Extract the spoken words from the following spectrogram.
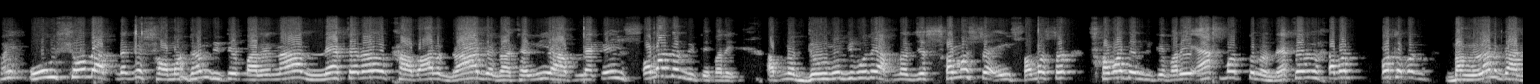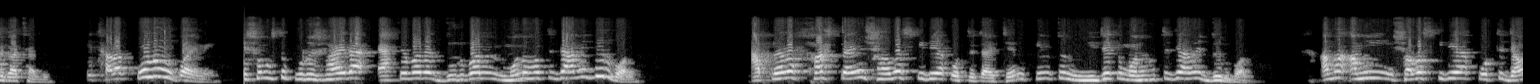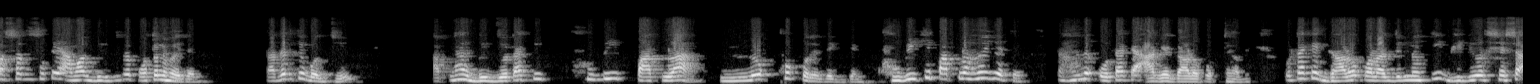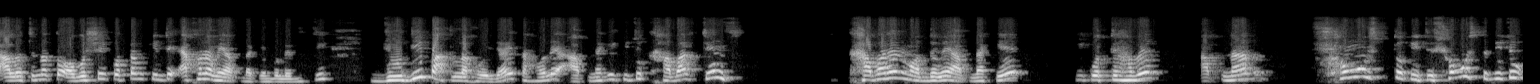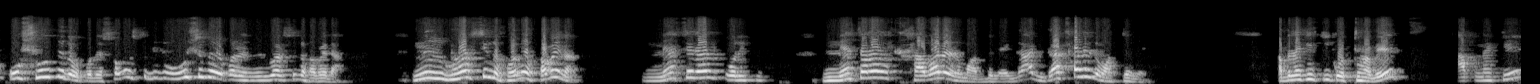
ভাই, ঔষধ আপনাকে সমাধান দিতে পারে না ন্যাচারাল খাবার, গাছ গাছালি আপনাকে সমাধান দিতে পারে। আপনার যৌন জীবনে আপনার যে সমস্যা, এই সমস্যার সমাধান দিতে পারে একমাত্র না ন্যাচারাল খাবার অথবা বাংলার গাছ গাছালি। এছাড়া কোনো উপায় নেই। এই সমস্ত পুরুষ ভাইরা একেবারে দুর্বল, মনে হচ্ছে যে আমি দুর্বল। আপনারা ফার্স্ট টাইম সহবাস ক্রিয়া করতে চাইছেন, কিন্তু নিজেকে মনে হচ্ছে যে আমি দুর্বল। আমার, আমি সহবাস ক্রিয়া করতে যাওয়ার সাথে সাথে আমার বীর্যটা পতন হয়ে যাবে। তাদেরকে বলছি, আপনার বীর্যটা কি খুবই পাতলা? লক্ষ্য করে দেখবেন, খুবই কি পাতলা হয়ে গেছে? তাহলে ওটাকে আগে গাঢ় করতে হবে। ওটাকে গাঢ় করার জন্য কি? ভিডিওর শেষে আলোচনা তো অবশ্যই করতাম, কিন্তু এখন আমি আপনাকে বলে দিচ্ছি, যদি পাতলা হয়ে যায়, তাহলে আপনাকে কিছু খাবার চেঞ্জ খাবারের মাধ্যমে আপনাকে কি করতে হবে? আপনার সমস্ত কিছু সমস্ত কিছু ওষুধের উপরে, সমস্ত কিছু ওষুধের উপরে নির্ভরশীল হবে না। নির্ভরশীল হলে হবে না। ন্যাচারাল ন্যাচারাল খাবারের মাধ্যমে, গাছ গাছালির মাধ্যমে আপনাকে কি করতে হবে? আপনাকে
